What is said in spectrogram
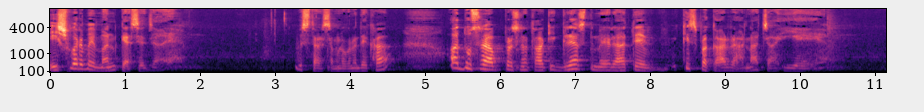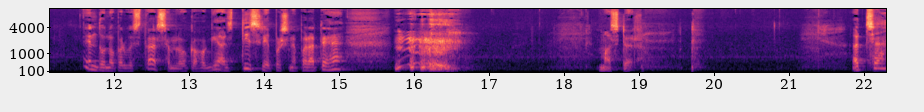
ईश्वर में मन कैसे जाए? विस्तार से हम लोगों ने देखा। और दूसरा प्रश्न था कि गृहस्थ में रहते किस प्रकार रहना चाहिए? इन दोनों पर विस्तार से हम लोगों का हो गया। आज तीसरे प्रश्न पर आते हैं। मास्टर। अच्छा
